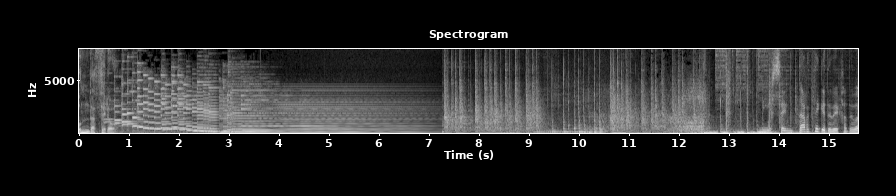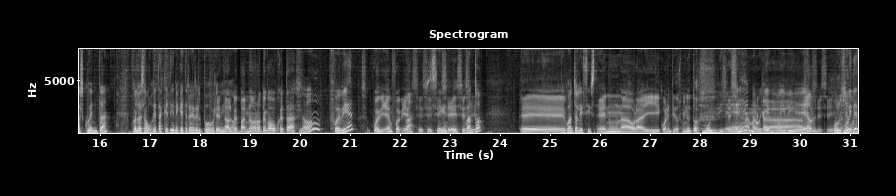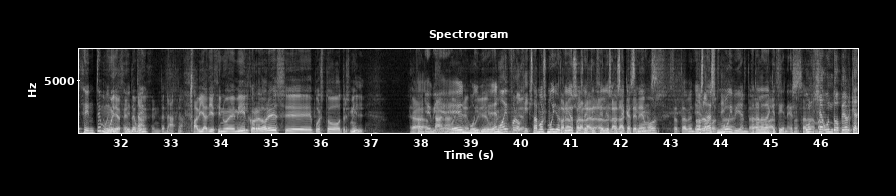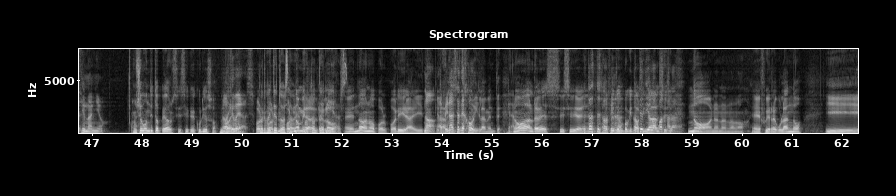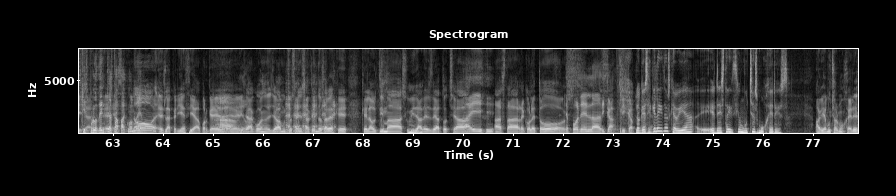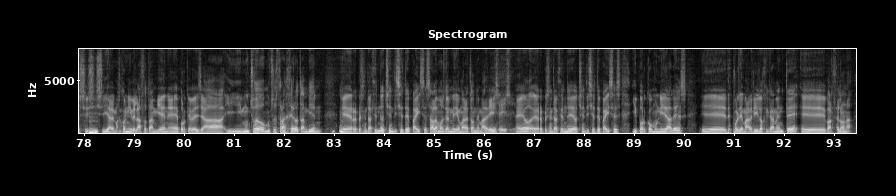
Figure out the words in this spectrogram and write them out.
Onda Cero. Ni sentarte que te deja, ¿te das cuenta? Con las agujetas que tiene que traer el pobre ¿Qué tal. Pepa? No, no tengo agujetas. ¿No? ¿Fue bien? Fue bien, fue bien. sí, sí, sí, sí, sí, sí. ¿Cuánto? Eh, ¿En cuánto le hiciste? En una hora y 42 minutos. Muy bien, Sí, sí, una marca- oye, muy bien. Sí, sí. Un muy decente, muy, Muy decente, muy decente. Había 19.000 corredores, eh, he puesto 3.000. O sea, Oye, bien, nada, muy bien. Muy flojito. Estamos muy orgullosos para de ti, la- Félix la edad que tenemos, exactamente. Estás muy bien para la edad que tienes. no Un segundo peor que hace un año. Un segundito peor, sí, sí, qué curioso. Para que veas. Pues vete tú a saber, no por mirar el reloj. tonterías. Eh, no, no, por, por ir ahí. No, al final se dejó ir. Tranquilamente. No, al revés, sí, sí. eh, ¿Entraste al final? un poquito ¿No al te dio la final, sí, sí. No, no, no, no, no. Eh, fui regulando y... Es que es prudente hasta es- para correr. No, es la experiencia, porque Ah, eh, ya cuando lleva muchos años haciendo, sabes que, que la última subida desde Atocha Ahí. hasta Recoletos... Te ponen las- Pica, pica, Lo que pica. sí que he leído es que había eh, en esta edición muchas mujeres. Había muchas mujeres, sí, Mm. sí, sí, además con nivelazo también, ¿eh? porque ves ya. Y, y mucho, mucho extranjero también. Mm. Eh, representación de 87 países, hablamos del medio maratón de Madrid. Sí, sí. ¿eh? Eh, representación de 87 países y por comunidades, eh, después de Madrid, lógicamente, eh, Barcelona.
